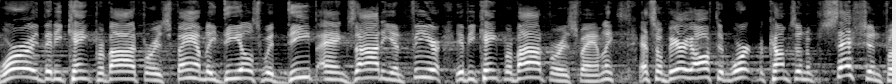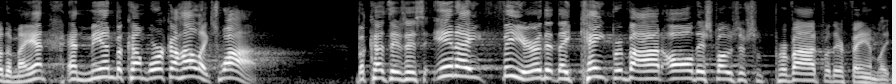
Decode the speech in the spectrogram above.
worried that he can't provide for his family, deals with deep anxiety and fear if he can't provide for his family. And so, very often, work becomes an obsession for the man, and men become workaholics. Why? Because there's this innate fear that they can't provide all they're supposed to provide for their family.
